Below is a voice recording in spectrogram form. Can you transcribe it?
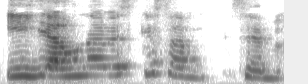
Y ya una vez que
